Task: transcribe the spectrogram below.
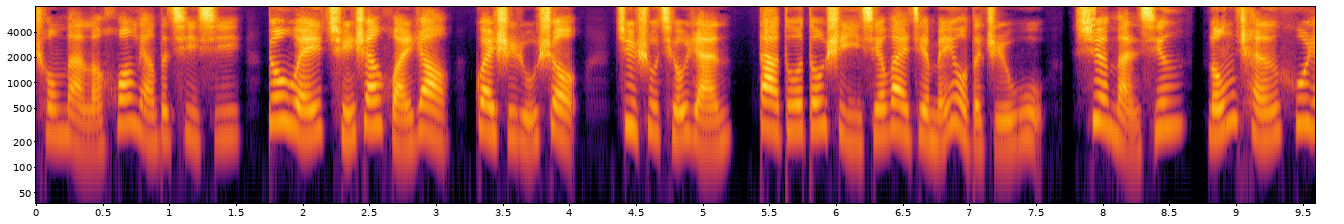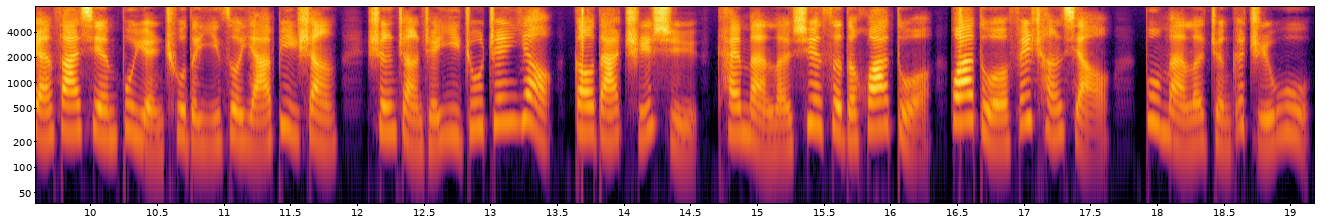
充满了荒凉的气息。周围群山环绕，怪石如兽，巨树虬然。大多都是一些外界没有的植物。血满星，龙尘忽然发现不远处的一座崖壁上生长着一株真药，高达尺许，开满了血色的花朵，花朵非常小，布满了整个植物，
